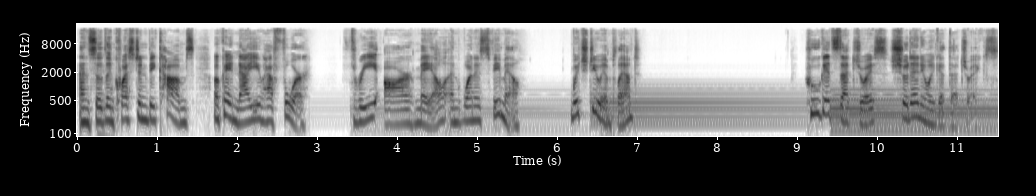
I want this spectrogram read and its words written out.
And so hmm. the question becomes okay, now you have four. Three are male and one is female. Which do you implant? Who gets that choice? Should anyone get that choice?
